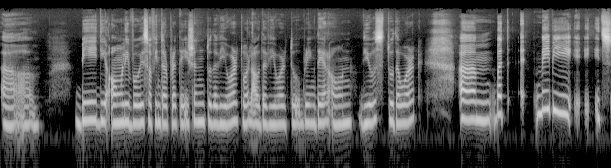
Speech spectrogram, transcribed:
uh, be the only voice of interpretation to the viewer, to allow the viewer to bring their own views to the work. Um, but eh, maybe it's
